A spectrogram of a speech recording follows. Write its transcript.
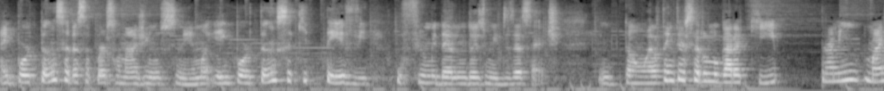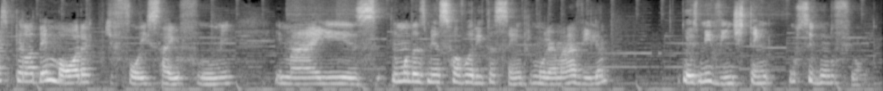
a importância dessa personagem no cinema e a importância que teve o filme dela em 2017. Então, ela tá em terceiro lugar aqui, para mim, mais pela demora que foi sair o filme e mais uma das minhas favoritas sempre, Mulher Maravilha. 2020 tem o segundo filme.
